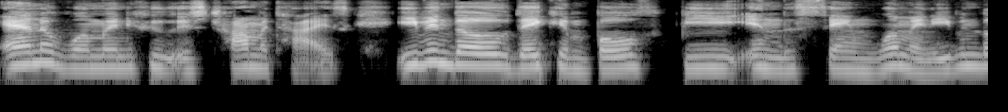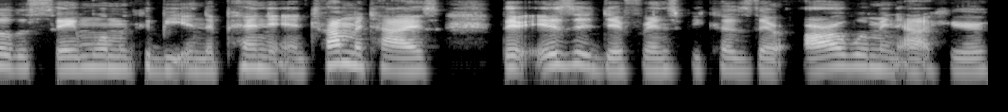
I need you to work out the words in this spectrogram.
and a woman who is traumatized, even though they can both be in the same woman, even though the same woman could be independent and traumatized, there is a difference because there are women out here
